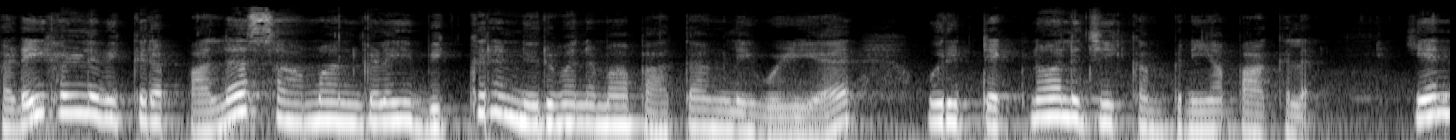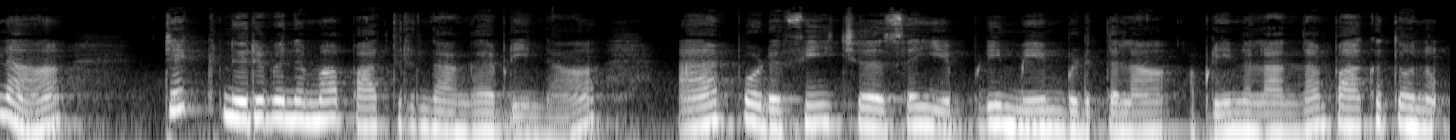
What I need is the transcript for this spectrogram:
கடைகளில் விற்கிற பல சாமான்களை விற்கிற நிறுவனமாக பார்த்தாங்களே ஒழிய ஒரு டெக்னாலஜி கம்பெனியாக பார்க்கல. ஏன்னா டெக் நிறுவனமாக பார்த்துருந்தாங்க அப்படின்னா ஆப்போட ஃபீச்சர்ஸை எப்படி மேம்படுத்தலாம் அப்படின்னலாம் தான் பார்க்க தோணும்.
